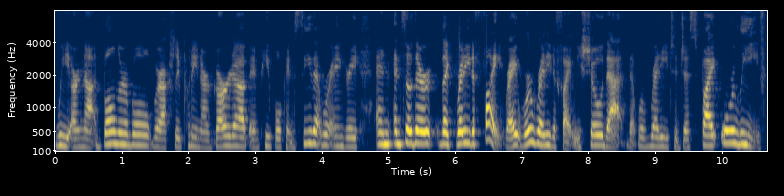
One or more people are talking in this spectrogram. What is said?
We are not vulnerable. We're actually putting our guard up and people can see that we're angry. And and so they're like ready to fight right? We're ready to fight. We show that that we're ready to just fight or leave.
